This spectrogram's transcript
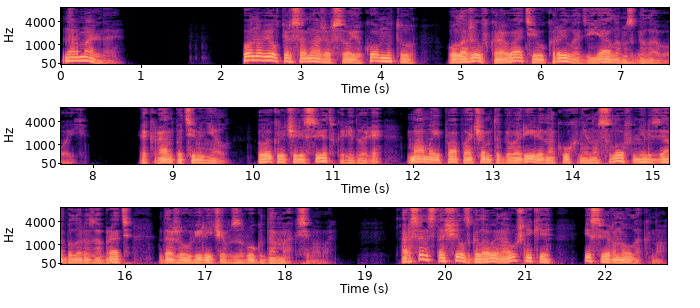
«Нормальная». Он увел персонажа в свою комнату, уложил в кровать и укрыл одеялом с головой. Экран потемнел. Выключили свет в коридоре. Мама и папа о чем-то говорили на кухне, но слов нельзя было разобрать, даже увеличив звук до максимума. Арсен стащил с головы наушники и свернул окно.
